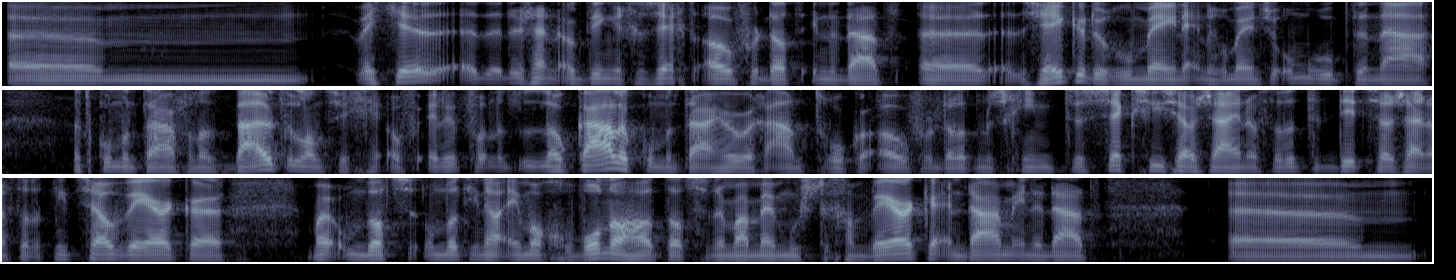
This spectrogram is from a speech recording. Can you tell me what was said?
Ehm, weet je, eh, er zijn ook dingen gezegd over dat inderdaad eh, zeker de Roemenen en de Roemeense omroep daarna het commentaar van het buitenland zich, of eh, van het lokale commentaar heel erg aantrokken over dat het misschien te sexy zou zijn, of dat het dit zou zijn, of dat het niet zou werken. Maar omdat, ze, omdat hij nou eenmaal gewonnen had, dat ze er maar mee moesten gaan werken. En daarom inderdaad ehm, eh,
